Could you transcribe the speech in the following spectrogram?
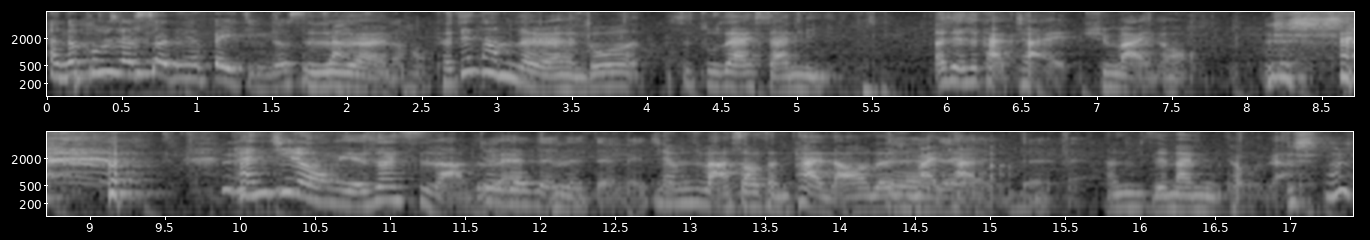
很多故事的设定的背景都是这样的哈。？可见他们的人很多是住在山里，而且是砍柴去卖的哦。炭基龙也算是吧，对不对对嗯对对对对，没错。他们是把它烧成炭，然后再去卖炭嘛。对对对。他们直接卖木头这样。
